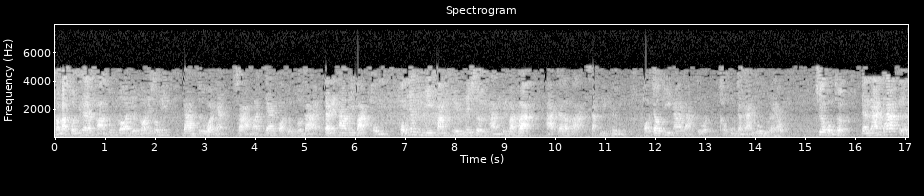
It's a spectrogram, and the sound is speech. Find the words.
สำหรับคนที่ได้รับความทุกข์ร้อนเดือดร้อนในช่วงนี้ด่านตรวจเนี่ยสามารถแจ้งก่อนเริ่มต้นได้ แต่ในทางปฏิบัติผม ผมยังมีความเห็นในเชิงทางปฏิบัติว่าอาจจะลำบากสักนิดนึง เพราะเจ้าที่หน้าด่านตรวจเขาคงจะงานรุ่งอยู่แล้ว เชื่อผมเถอะ ดังนั้นถ้าเกิด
